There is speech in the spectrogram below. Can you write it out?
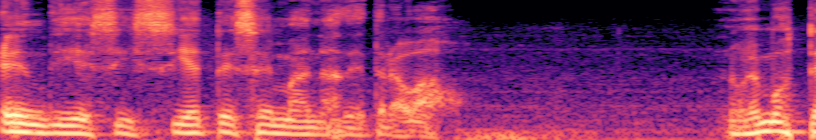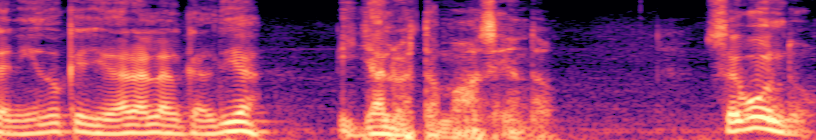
en 17 semanas de trabajo. No hemos tenido que llegar a la alcaldía y ya lo estamos haciendo. Segundo,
